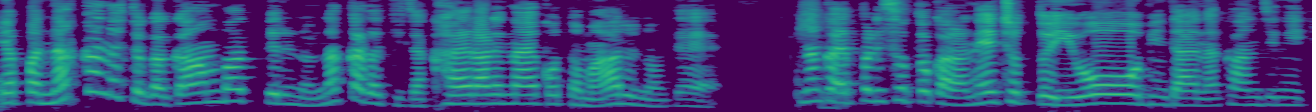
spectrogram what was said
やっぱ中の人が頑張ってるの中だけじゃ変えられないこともあるので、なんかやっぱり外からね、ちょっと言おうみたいな感じに、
